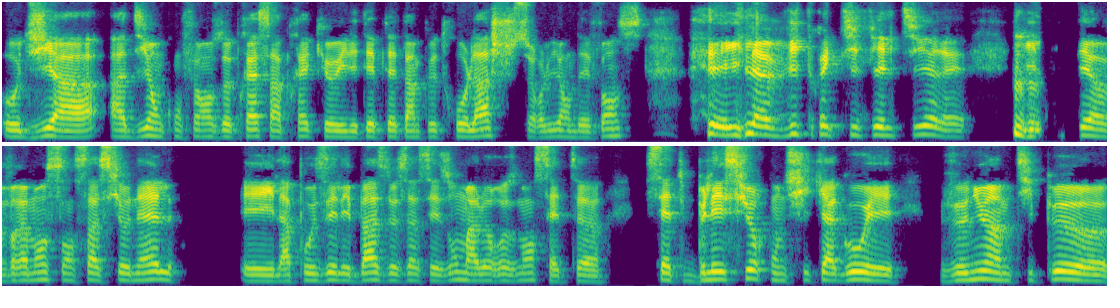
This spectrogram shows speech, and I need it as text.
Oji a, a, dit en conférence de presse après qu'il était peut-être un peu trop lâche sur lui en défense et il a vite rectifié le tir et il était vraiment sensationnel et il a posé les bases de sa saison. Malheureusement, cette cette blessure contre Chicago est venue un petit peu, euh,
